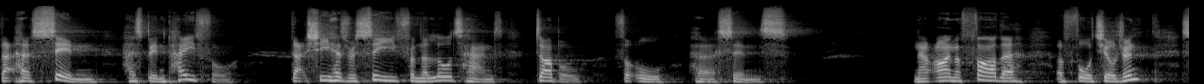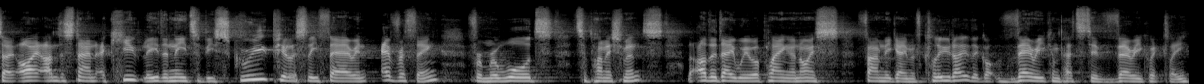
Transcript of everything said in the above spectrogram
that her sin has been paid for, that she has received from the Lord's hand double for all her sins. Now, I'm a father of four children, so I understand acutely the need to be scrupulously fair in everything from rewards to punishments. The other day, we were playing a nice family game of Cluedo that got very competitive very quickly.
